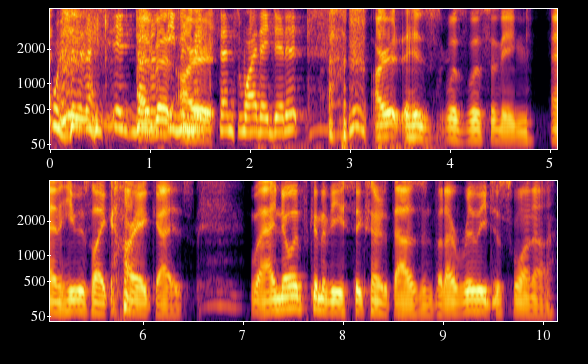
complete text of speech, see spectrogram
where like it doesn't even Art- make sense why they did it. Art his was listening, and he was like, "All right, guys, well, I know it's gonna be six hundred thousand, but I really just wanna,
